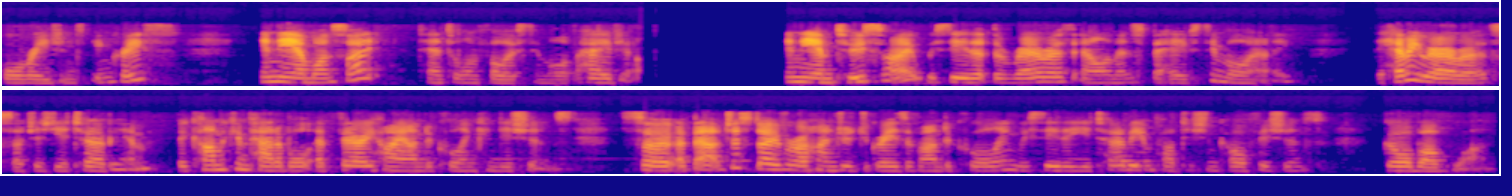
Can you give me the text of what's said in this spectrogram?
poor regions increase. In the M1 site, tantalum follows similar behaviour. In the M2 site, we see that the rare earth elements behave similarly. The heavy rare earths, such as ytterbium, become compatible at very high undercooling conditions. So about just over 100 degrees of undercooling, we see the ytterbium partition coefficients go above 1.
